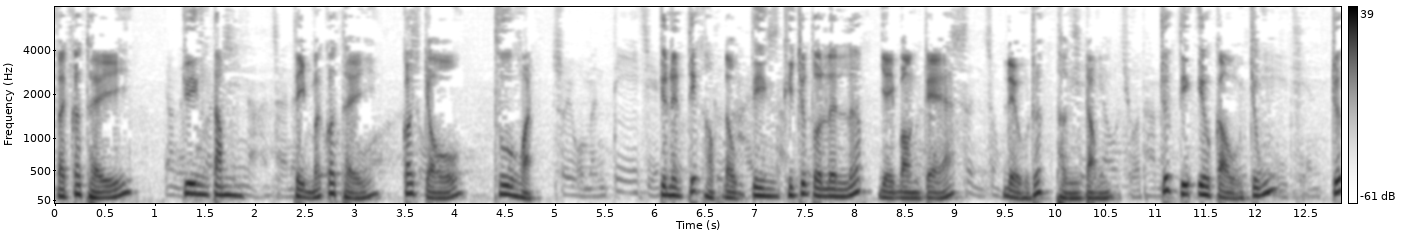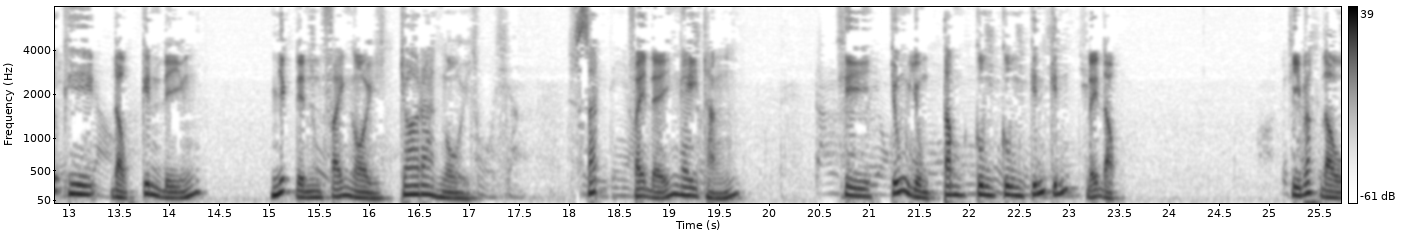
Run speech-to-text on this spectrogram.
Phải có thể chuyên tâm thì mới có thể có chỗ thu hoạch cho nên tiết học đầu tiên khi chúng tôi lên lớp dạy bọn trẻ đều rất thận trọng trước tiên yêu cầu chúng, trước khi đọc kinh điển, nhất định phải ngồi cho ra ngồi, sách phải để ngay thẳng. Khi chúng dùng tâm cung cung kính kính để đọc, khi bắt đầu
